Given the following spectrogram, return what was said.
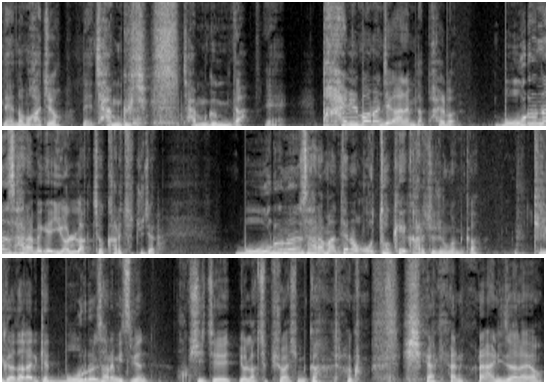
네, 넘어가죠. 네, 잠그, 잠급니다. 예. 8번은 제가 안 합니다. 8번. 모르는 사람에게 연락처 가르쳐 주지 않아요. 모르는 사람한테는 어떻게 가르쳐 주는 겁니까? 길 가다가 이렇게 모르는 사람이 있으면 혹시 제 연락처 필요하십니까? 라고 이야기하는 건 아니잖아요.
